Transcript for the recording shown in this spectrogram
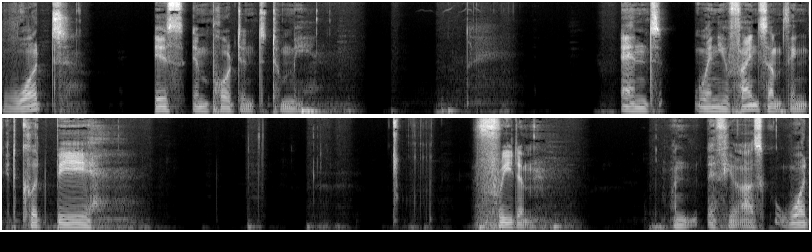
what is important to me? And when you find something, it could be freedom. And if you ask, what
